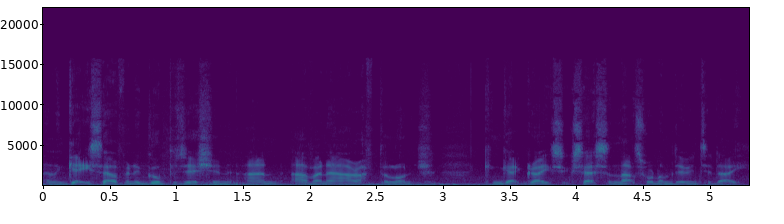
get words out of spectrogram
and then get yourself in a good position and have an hour after lunch. Can get great success and that's what I'm doing today.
